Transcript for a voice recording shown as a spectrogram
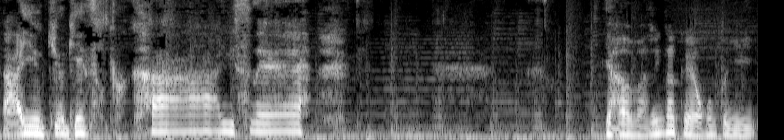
ああ、有給幻想曲かいいっすね。いや、魔人学園は本当に、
